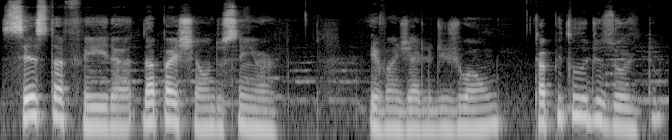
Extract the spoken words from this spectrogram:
Sexta-feira da Paixão do Senhor Evangelho de João, capítulo 18,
